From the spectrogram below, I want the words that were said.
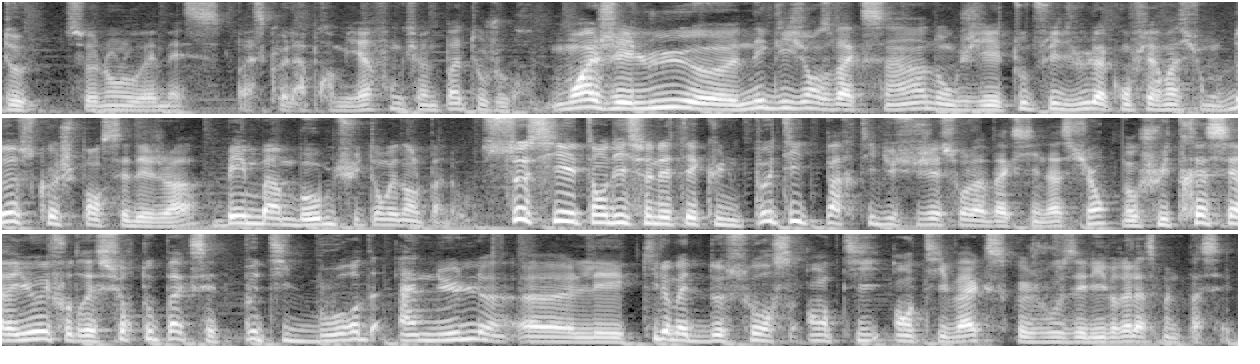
deux, selon l'OMS, parce que la première fonctionne pas toujours. Moi, j'ai lu euh, négligence vaccin, donc j'y ai tout de suite vu la confirmation de ce que je pensais déjà. Bim bam boum, je suis tombé dans le panneau. Ceci étant dit, ce n'était qu'une petite partie du sujet sur la vaccination, donc je suis très sérieux, il faudrait surtout pas que cette petite bourde annule euh, les kilomètres de sources anti-anti-vax que je vous ai livrés la semaine passée.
